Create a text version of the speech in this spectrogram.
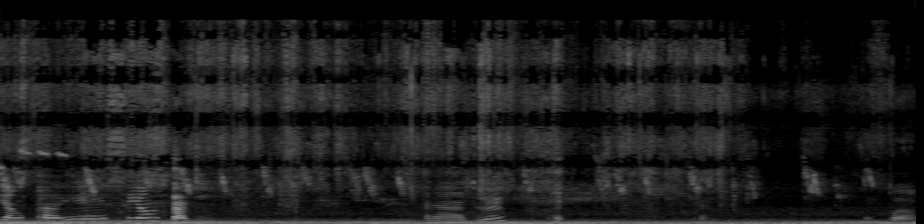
양파의 수염 따기. 하나, 둘, 셋. 이렇게. 오빠.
